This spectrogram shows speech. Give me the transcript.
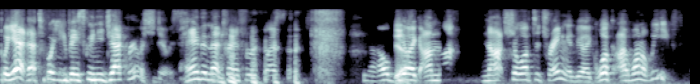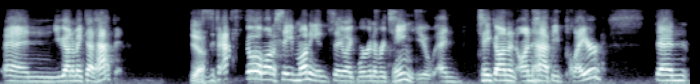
But yeah, that's what you basically need Jack Grealish to do: is hand in that transfer request. You know, be Yeah. like, I'm not not show up to training and be like, look, I want to leave, and you got to make that happen. Yeah. if Aston Villa want to save money and say like we're going to retain you and take on an unhappy player, then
